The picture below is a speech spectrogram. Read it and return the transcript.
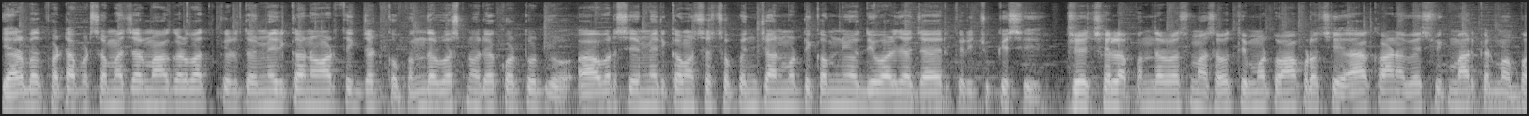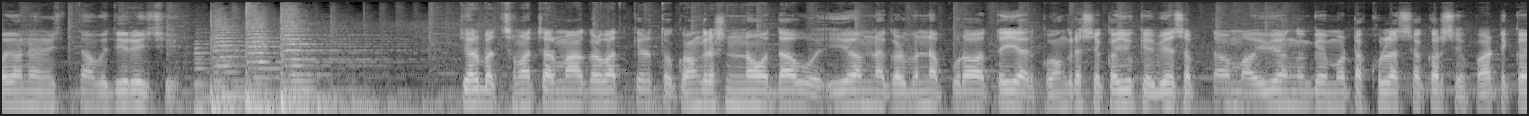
ત્યારબાદ ફટાફટ સમાચારમાં આગળ વાત કરીએ તો અમેરિકાનો આર્થિક ઝટકો, પંદર વર્ષનો રેકોર્ડ તૂટ્યો. આ વર્ષે અમેરિકામાં છસો પંચાવન મોટી કંપનીઓ દિવાળિયા જાહેર કરી ચૂકી છે, જે છેલ્લા પંદર વર્ષમાં સૌથી મોટો આંકડો છે. આ કારણે વૈશ્વિક માર્કેટમાં ભય અને અનિશ્ચિતતા વધી રહી છે. ત્યારબાદ સમાચારમાં આગળ વાત કરીએ તો કોંગ્રેસનો નવો દાવો ઈવીએમના ગડબડના પુરાવા તૈયાર. કોંગ્રેસે કહ્યું કે બે સપ્તાહમાં ઈવીએમ અંગે મોટા ખુલાસા કરશે. પાર્ટી કહે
